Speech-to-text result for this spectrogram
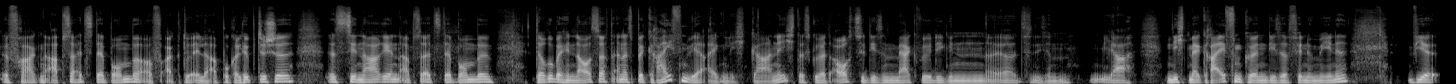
äh, Fragen abseits der Bombe, auf aktuelle apokalyptische äh, Szenarien abseits der Bombe. Darüber hinaus sagt Anders, begreifen wir eigentlich gar nicht. Das gehört auch zu diesem merkwürdigen, zu diesem, ja, nicht mehr greifen können dieser Phänomene. Wir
